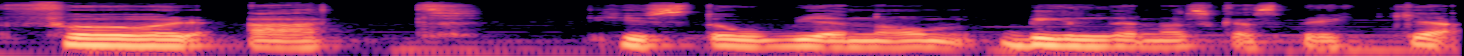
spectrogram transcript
för att historien om bilderna ska spricka.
